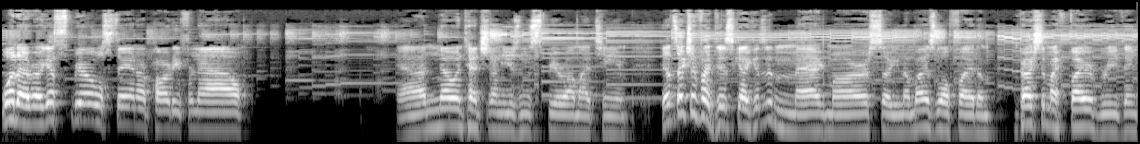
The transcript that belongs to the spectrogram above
Whatever. I guess Spearow will stay in our party for now. Yeah, no intention on using the Spearow on my team. Yeah, let's actually fight this guy, because it's Magmar, so, you know, might as well fight him. I'm practicing my fire breathing.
